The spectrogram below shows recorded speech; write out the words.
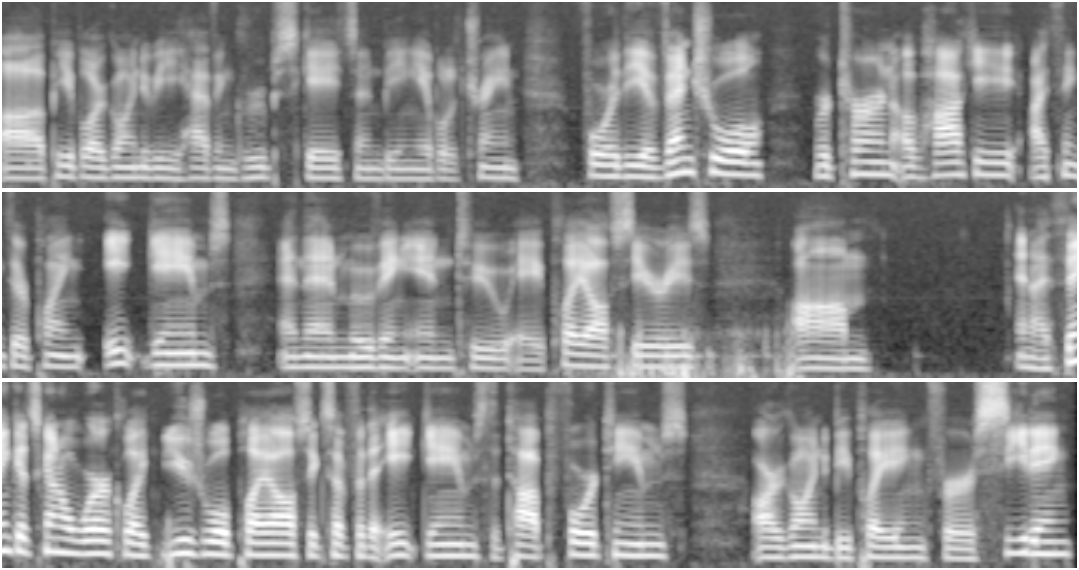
Uh, people are going to be having group skates and being able to train for the eventual return of hockey. I think they're playing eight games and then moving into a playoff series. Um, and I think it's going to work like usual playoffs, except for the eight games. The top four teams are going to be playing for seeding,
